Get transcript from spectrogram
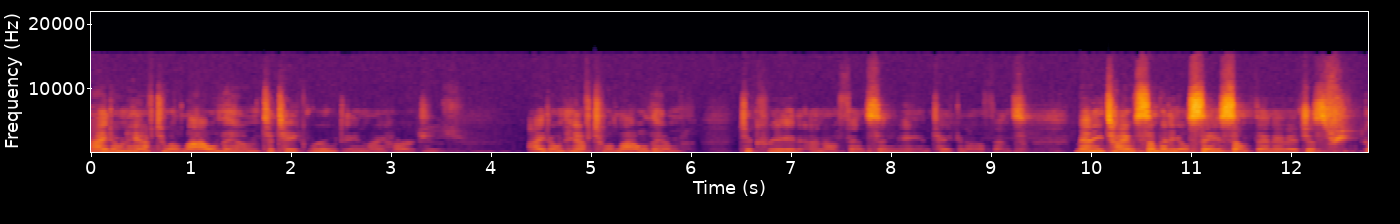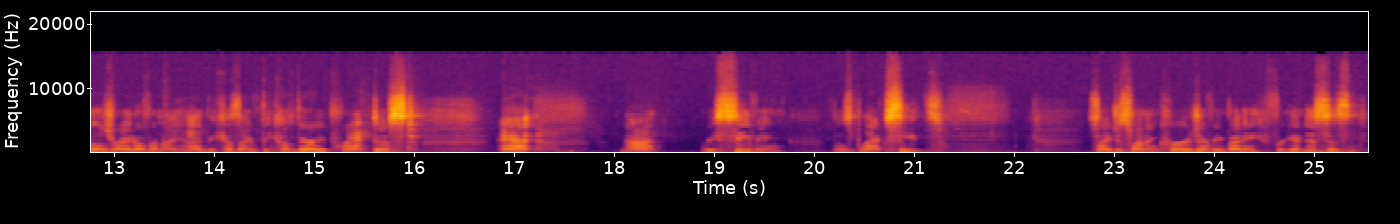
I don't have to allow them to take root in my heart. Yes. I don't have to allow them to create an offense in me and take an offense. Many times somebody will say something and it just goes right over my head because I've become very practiced at not receiving those black seeds. So I just want to encourage everybody forgiveness is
